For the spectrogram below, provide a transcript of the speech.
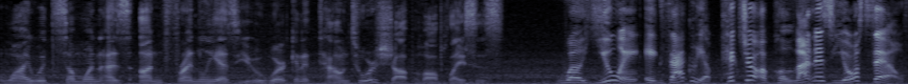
why would someone as unfriendly as you work in a town tour shop of all places? Well, you ain't exactly a picture of politeness yourself.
